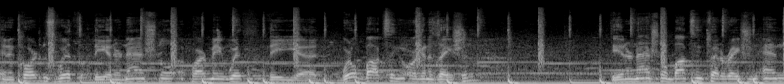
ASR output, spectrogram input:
in accordance with the international, pardon me, with the uh, World Boxing Organization, the International Boxing Federation, and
